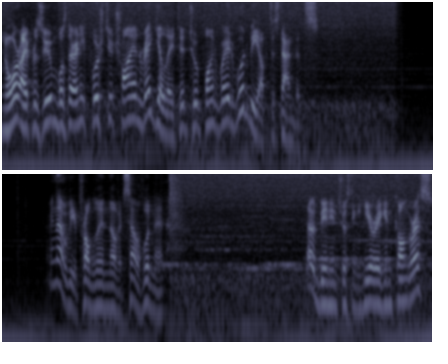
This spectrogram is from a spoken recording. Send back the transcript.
Nor, I presume, was there any push to try and regulate it to a point where it would be up to standards. I mean, that would be a problem in and of itself, wouldn't it? That would be an interesting hearing in Congress.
